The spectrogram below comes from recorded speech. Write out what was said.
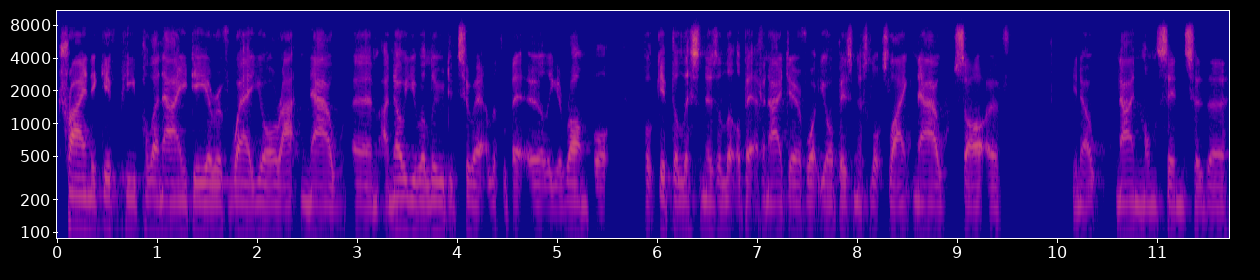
trying to give people an idea of where you're at now. Um, I know you alluded to it a little bit earlier on, but but give the listeners a little bit of an idea of what your business looks like now, sort of, you know, nine months into the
